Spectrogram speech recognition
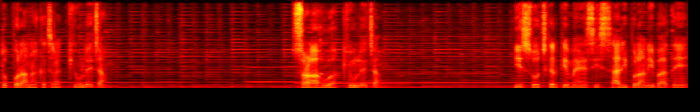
तो पुराना कचरा क्यों ले जाऊँ? सड़ा हुआ क्यों ले जाऊँ? ये सोच करके मैं ऐसी सारी पुरानी बातें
